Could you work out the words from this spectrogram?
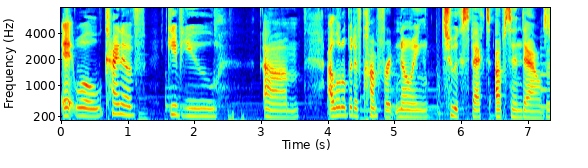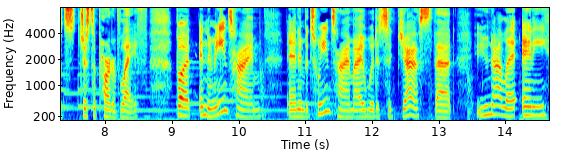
it will kind of give you um, a little bit of comfort knowing to expect ups and downs. It's just a part of life. But in the meantime, and in between time, I would suggest that you not let any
